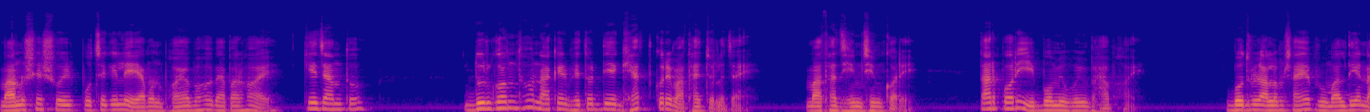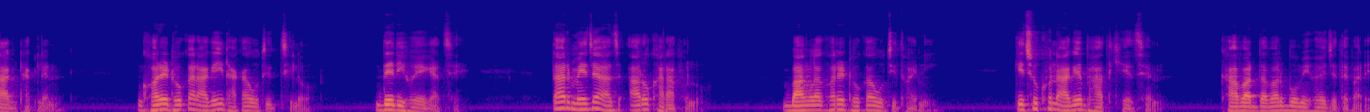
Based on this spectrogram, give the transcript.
মানুষের শরীর পচে গেলে এমন ভয়াবহ ব্যাপার হয়, কে জানতো? দুর্গন্ধ নাকের ভেতর দিয়ে ঘ্যাত করে মাথায় চলে যায়। মাথা ঝিমঝিম করে। তারপরই বমি বমি ভাব হয়। বদরুল আলম সাহেব রুমাল দিয়ে নাক ঢাকলেন। ঘরে ঢোকার আগেই ঢাকা উচিত ছিল। দেরি হয়ে গেছে। তার মেজাজ আরও খারাপ হলো। বাংলা ঘরে ঢোকা উচিত হয়নি। কিছুক্ষণ আগে ভাত খেয়েছেন। খাবার দাবার বমি হয়ে যেতে পারে।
